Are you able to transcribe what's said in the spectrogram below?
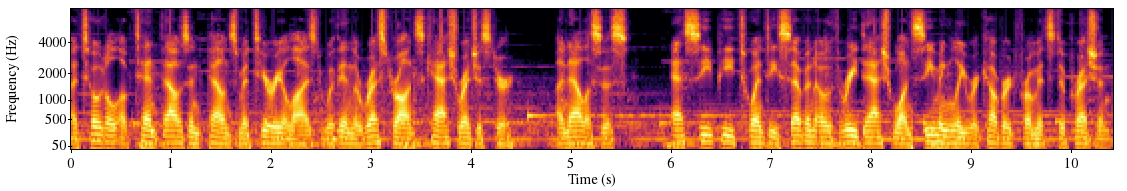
a total of £10,000 materialized within the restaurant's cash register, analysis, SCP-2703-1 seemingly recovered from its depression.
